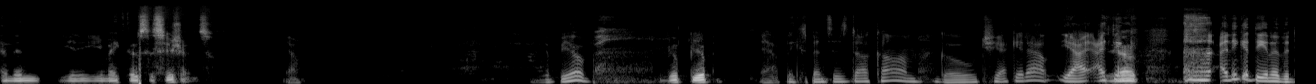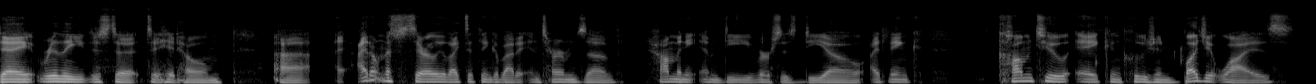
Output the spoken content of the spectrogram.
and then you you make those decisions. Yeah. Yep, yep. Yep, yep. appexpenses.com. Go check it out. Yeah, I, I think I think at the end of the day, really just to to hit home, uh, I, I don't necessarily like to think about it in terms of how many MD versus DO. I think come to a conclusion budget wise,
